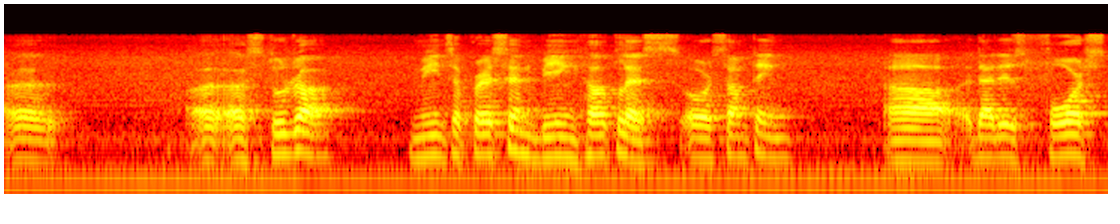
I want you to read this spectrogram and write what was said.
uh, means a person being helpless or something uh, that is forced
